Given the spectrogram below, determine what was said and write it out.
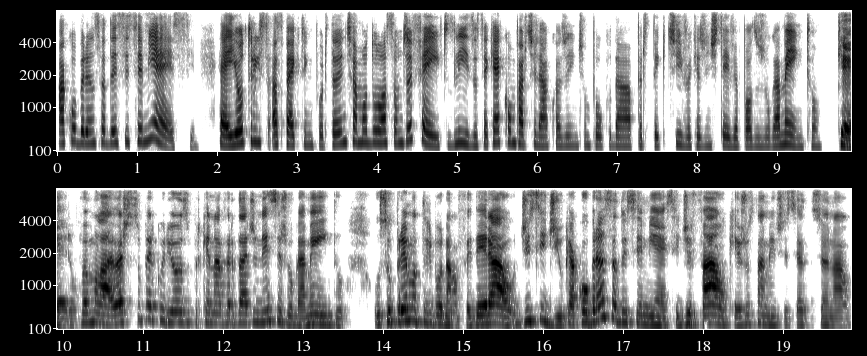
a cobrança desse ICMS. É, e outro aspecto importante é a modulação de efeitos. Lisa, você quer compartilhar com a gente um pouco da perspectiva que a gente teve após o julgamento? Quero, vamos lá. Eu acho super curioso, porque, na verdade, nesse julgamento, o Supremo Tribunal Federal decidiu que a cobrança do ICMS de FAO, que é justamente esse adicional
